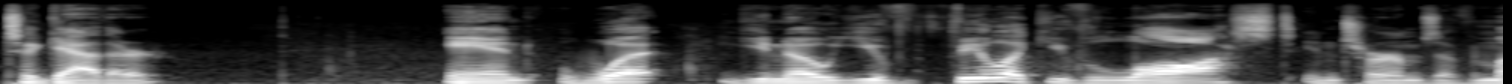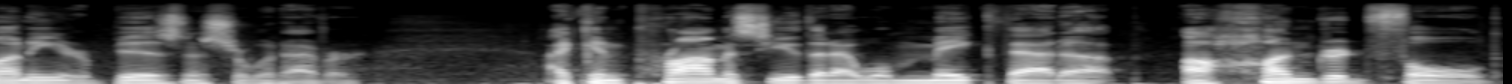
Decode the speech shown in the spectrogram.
together. And what you know you feel like you've lost in terms of money or business or whatever i can promise you that i will make that up a hundredfold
